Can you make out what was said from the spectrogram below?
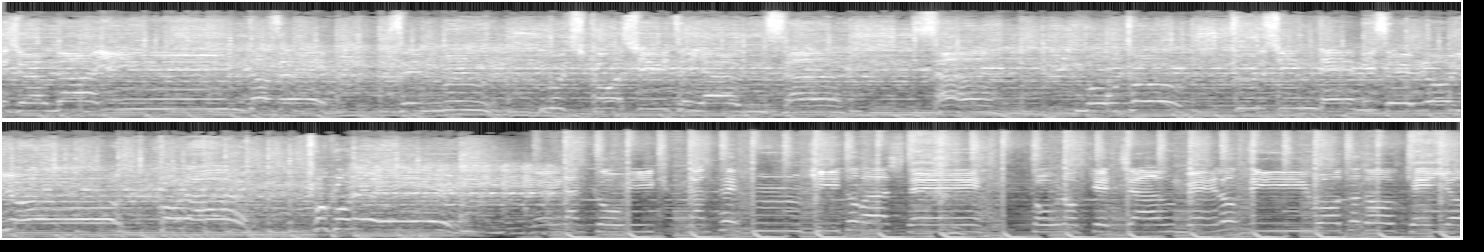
けじゃないんだぜ。全部ぶち壊してやるさ。さあもっと苦しんでみせろよ。ほらここで。メランコリックなんて吹き飛ばしてとろけちゃうメロディーを届けよ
